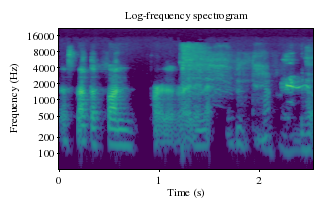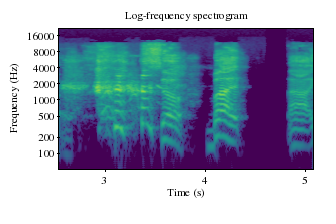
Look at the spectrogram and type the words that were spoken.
that's not the fun part of writing it. so, but uh,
